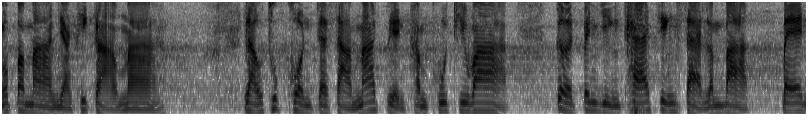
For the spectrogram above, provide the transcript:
งบประมาณอย่างที่กล่าวมา เราทุกคนจะสามารถเปลี่ยนคำพูดที่ว่า เกิดเป็นหญิงแท้จริงแสนลำบาก เป็น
